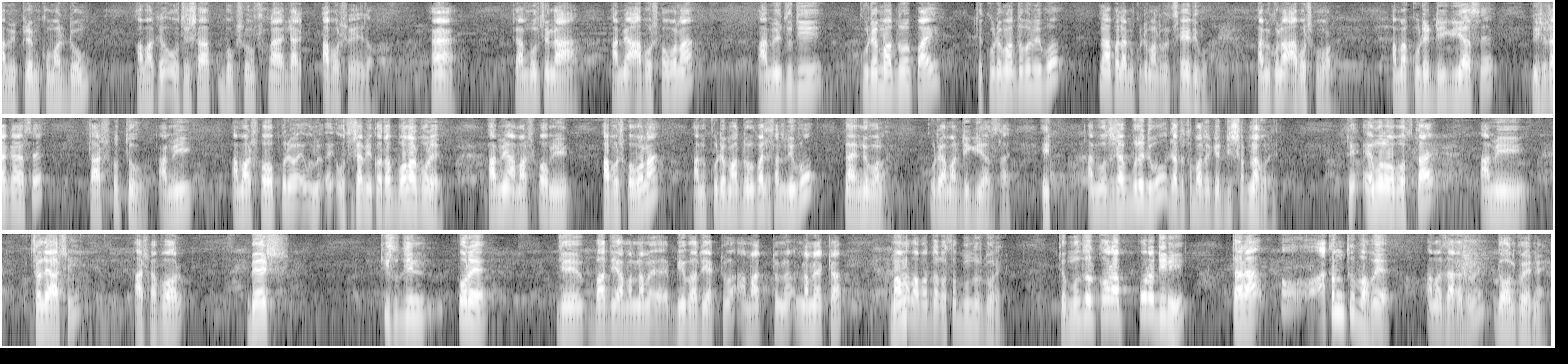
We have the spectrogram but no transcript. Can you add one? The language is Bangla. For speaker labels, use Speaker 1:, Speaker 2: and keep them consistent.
Speaker 1: আমি প্রেম কুমার ডুম, আমাকে অতি বকসুম থানায় ডাক আপোষ হয়ে যাও। হ্যাঁ? তো আমি বলছি, না, আমি আপোষ হব না। আমি যদি কুড়ের মাধ্যমে পাই, তো কুড়ের মাধ্যমে নিব, না পেলে আমি কুড়ের মাধ্যমে ছেড়ে দিব। আমি কোনো আপোষ হব না। আমার কুড়ের ডিগ্রি আছে নিষেধাজ্ঞা আছে। তার সত্ত্বেও আমি আমার সহপরি অতি কথা বলার পরে আমি আমার আমি আপোষ হব না। আমি কুড়ের মাধ্যমে পাইলে তাহলে নেব, না নেব না। কুড়ে আমার ডিগ্রি আছে। এই, আমি অতি সাহেব বলে দেবো, যাতে তোমাদেরকে ডিস্টার্ব না করে। তো এমন অবস্থায় আমি চলে আসি। আসার পর বেশ কিছুদিন পরে যে বাদী আমার নামে বিবাদী একটু আমার নামে একটা মামলা বাবার দরখাস্ত মঞ্জুর করে। তো মঞ্জুর করার পরের দিনই তারা আকান্তভাবে আমার জায়গা জমি দখল করে নেয়।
